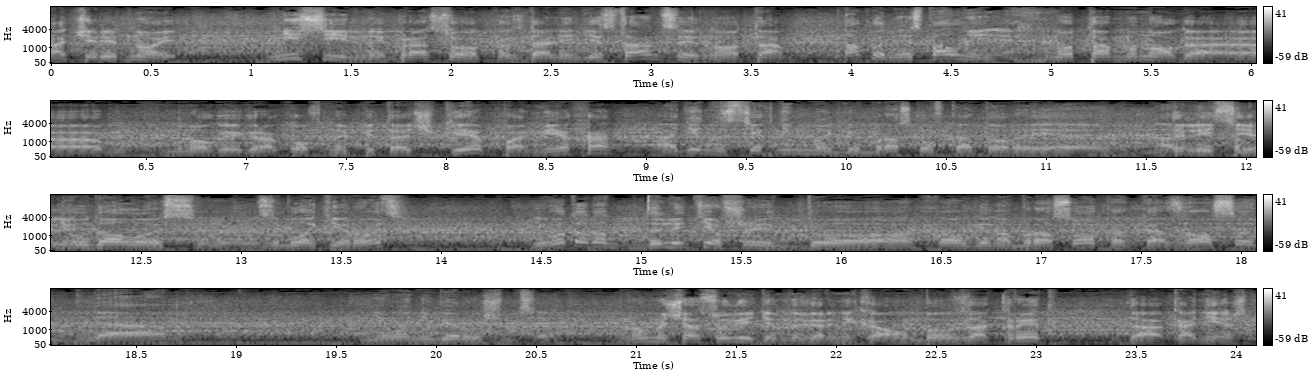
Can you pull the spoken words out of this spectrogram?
Очередной не сильный бросок с дальней дистанции, но там, Такое на исполнение. но там много, э, много игроков на пятачке, помеха. Один из тех немногих бросков, которые Долетели. не удалось э, заблокировать. И вот этот долетевший до Хаугена бросок оказался для него не берущимся. Ну, мы сейчас увидим, наверняка он был закрыт. Да, конечно.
